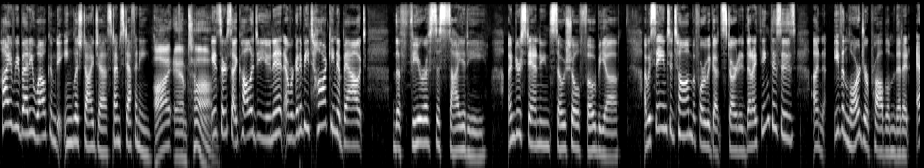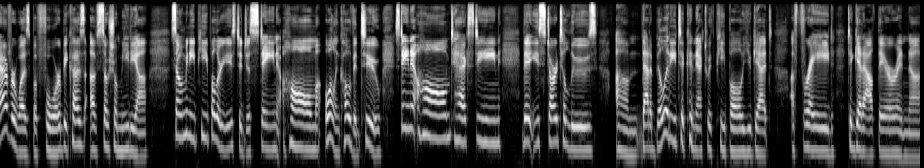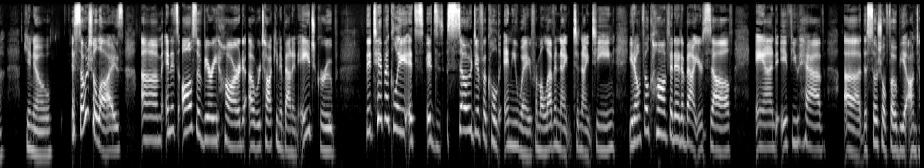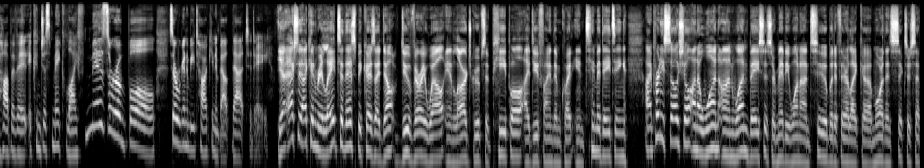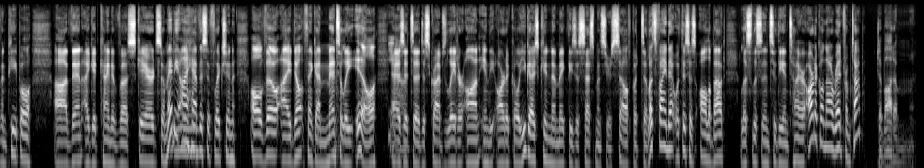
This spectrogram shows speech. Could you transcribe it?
Hi, everybody. Welcome to English Digest. I'm Stephanie. I am Tom. It's our psychology unit, and we're going to be talking about the fear of society, understanding social phobia. I was saying to Tom before we got started that I think this is an even larger problem than it ever was before because of social media. So many people are used to just staying at home, well, in COVID too, staying at home, texting, that you start to lose um, that ability to connect with people. You get afraid to get out there and, uh, you know, socialize. Um, and it's also very hard. Uh, we're talking about an age group that typically it's it's so difficult anyway from 11 to 19 you don't feel confident about yourself and if you have uh, the social phobia on top of it, it can just make life miserable. So, we're going to be talking about that today. Yeah, actually, I can relate to this because I don't do very well in large groups of people. I do find them quite intimidating. I'm pretty social on a one on one basis or maybe one on two, but if they're like uh, more than six or seven people, uh, then I get kind of uh, scared. So, maybe mm. I have this affliction, although I don't think I'm mentally ill, yeah. as it it uh, describes later on in the article. You guys can uh, make these assessments yourself, but uh, let's find out what this is all about. Let's listen to the entire article now read from top to bottom.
